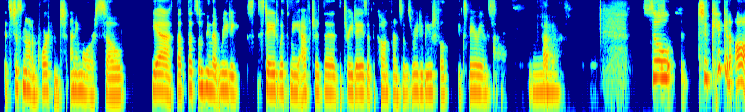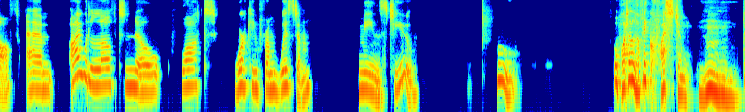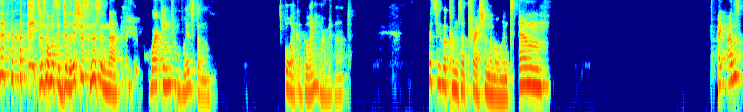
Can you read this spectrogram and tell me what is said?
it's just not important anymore. So yeah, that that's something that really stayed with me after the the three days at the conference. It was really beautiful experience. Fabulous. Mm. So to kick it off, um, I would love to know what working from wisdom means to you. Ooh. Oh, what a lovely question. Mm. There's almost a deliciousness in that working from wisdom. Oh, I could go anywhere with that. Let's see what comes up fresh in the moment. Um, I, I was,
